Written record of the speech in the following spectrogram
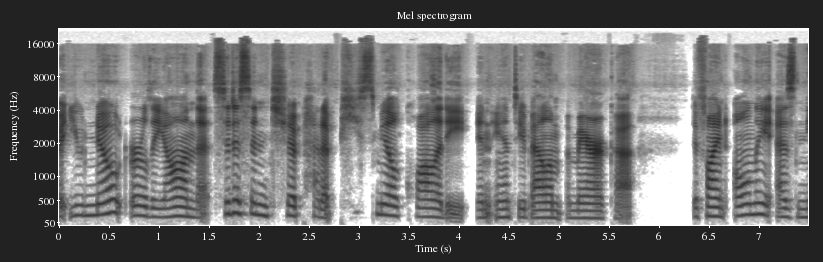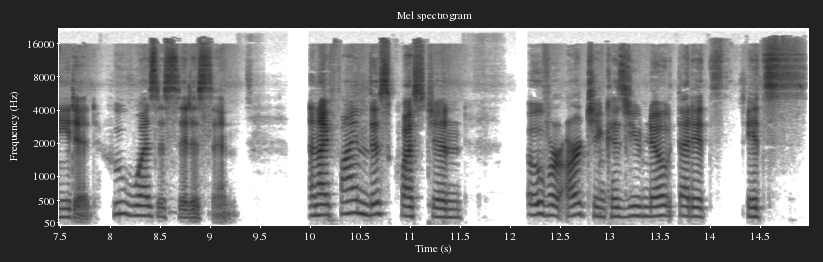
but you note early on that citizenship had a piecemeal quality in antebellum America defined only as needed. Who was a citizen? And I find this question overarching because you note that it's it's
